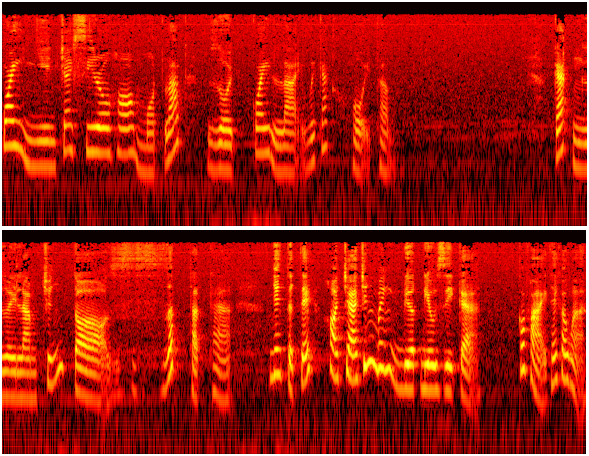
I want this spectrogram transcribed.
quay nhìn chai siro ho một lát rồi quay lại với các hội thẩm. Các người làm chứng tỏ rất thật thà, nhưng thực tế họ chả chứng minh được điều gì cả. Có phải thế không ạ?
